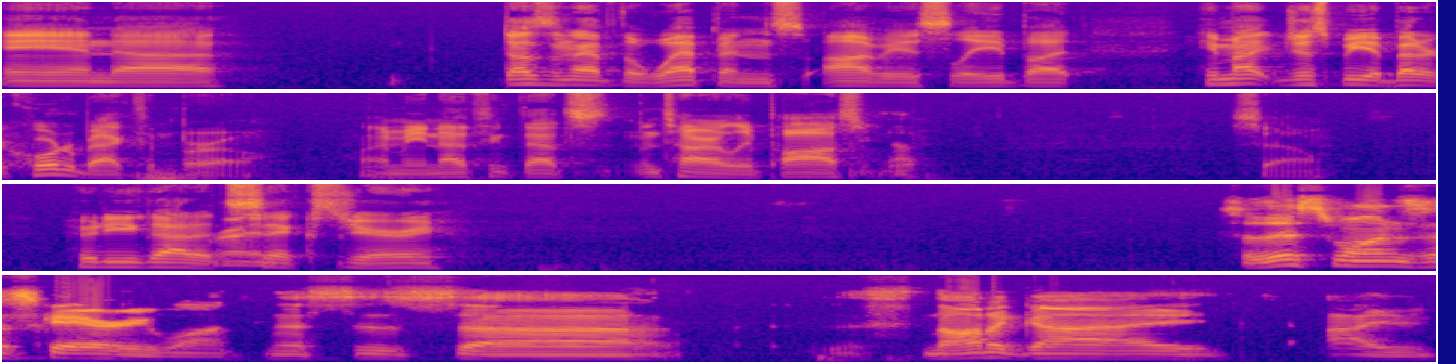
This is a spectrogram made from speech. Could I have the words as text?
and uh, doesn't have the weapons, obviously, but he might just be a better quarterback than Burrow. I mean, I think that's entirely possible. So, who do you got at Right. six, Jerry? So this one's a scary one. This is uh, not a guy I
